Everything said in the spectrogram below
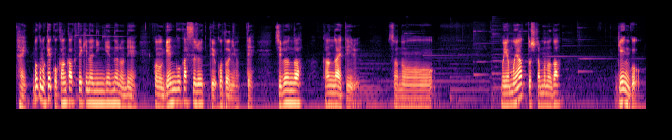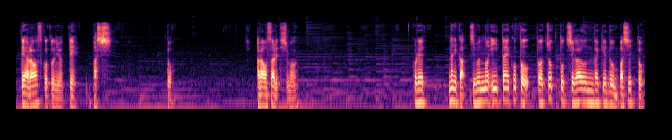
はい。僕も結構感覚的な人間なので、この言語化するっていうことによって、自分が考えている、その、もやもやっとしたものが、言語で表すことによって、バシッ表されてしまう？これ、何か自分の言いたいこととはちょっと違うんだけど、バシッと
